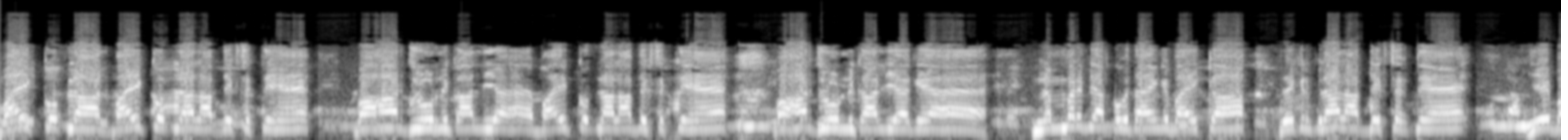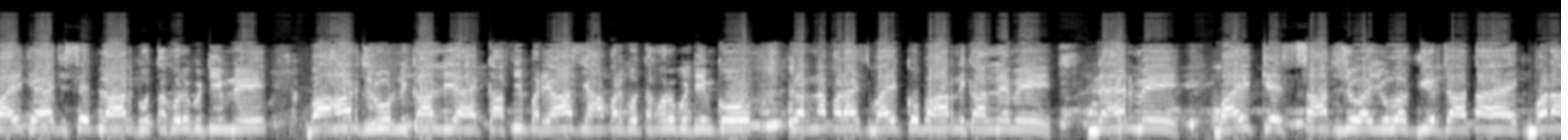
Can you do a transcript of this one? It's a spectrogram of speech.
बाइक को फ़िलहाल, बाइक को फ़िलहाल आप देख सकते हैं बाहर ज़रूर निकाल लिया है, बाइक को फ़िलहाल आप देख सकते हैं बाहर ज़रूर निकाल लिया गया है। नंबर भी आपको बताएँगे, बाइक का। लेकिन फ़िलहाल आप देख सकते हैं ये बाइक है जिससे फ़िलहाल गोताखोरों की टीम ने बाहर ज़रूर निकाल लिया है। काफ़ी प्रयास यहाँ पर गोताखोरों की टीम को करना पड़ा इस बाइक को बाहर निकालने में। नहर में बाइक के साथ जो है युवक गिर जाता है। एक बड़ा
